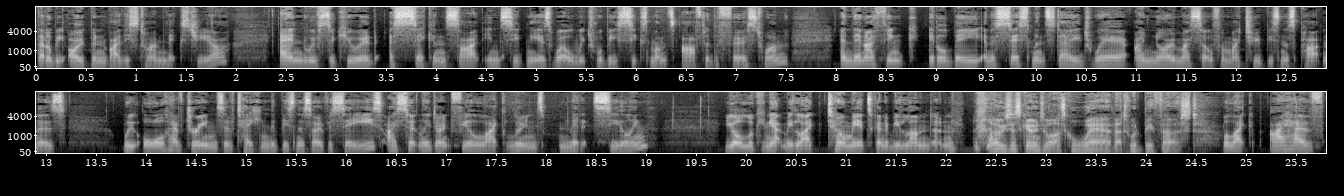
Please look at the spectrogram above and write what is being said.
That'll be open by this time next year. And we've secured a second site in Sydney as well, which will be six months after the first one. And then I think it'll be an assessment stage where I know myself and my two business partners, we all have dreams of taking the business overseas. I certainly don't feel like Lune's met its ceiling. You're looking at me like, tell me it's going to be London. I was just going to ask where that would be first. Well, like, I have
